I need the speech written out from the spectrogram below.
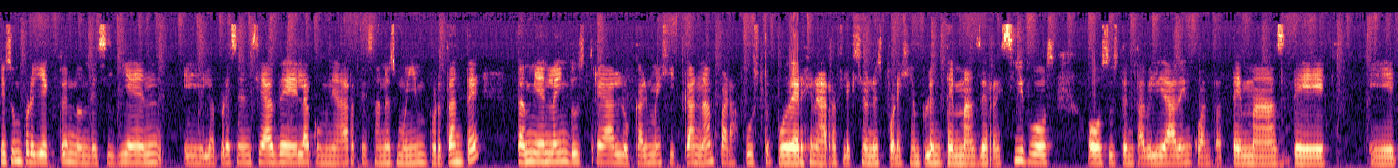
Es un proyecto en donde si bien eh, la presencia de la comunidad artesana es muy importante, también la industria local mexicana para justo poder generar reflexiones, por ejemplo, en temas de residuos o sustentabilidad en cuanto a temas de eh,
